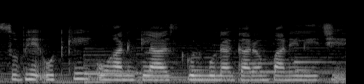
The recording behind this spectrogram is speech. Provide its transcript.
सुबह उठ के वन ग्लास गुनगुना गर्म पानी लीजिए।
